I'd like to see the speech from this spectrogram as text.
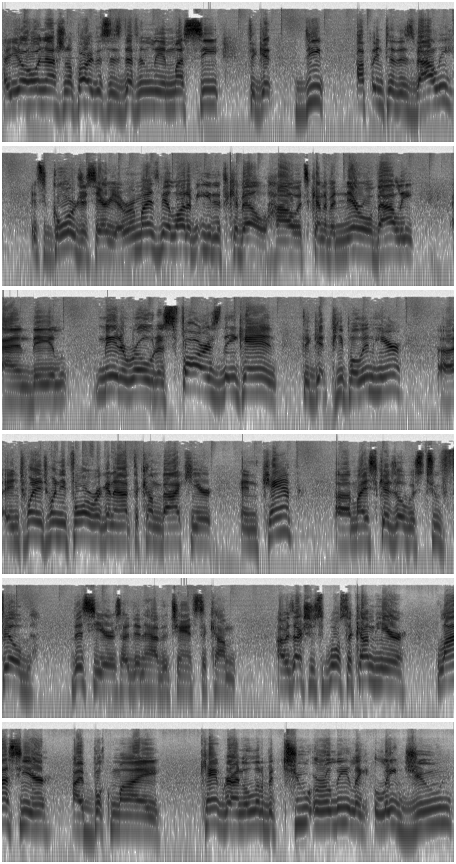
at Yoho National Park, this is definitely a must-see to get deep up into this valley. It's a gorgeous area. It reminds me a lot of Edith Cavell, how it's kind of a narrow valley and they made a road as far as they can to get people in here uh, in 2024, we're gonna have to come back here and camp. Uh, my schedule was too filled this year, so I didn't have the chance to come. I was actually supposed to come here last year. I booked my campground a little bit too early, like late June,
